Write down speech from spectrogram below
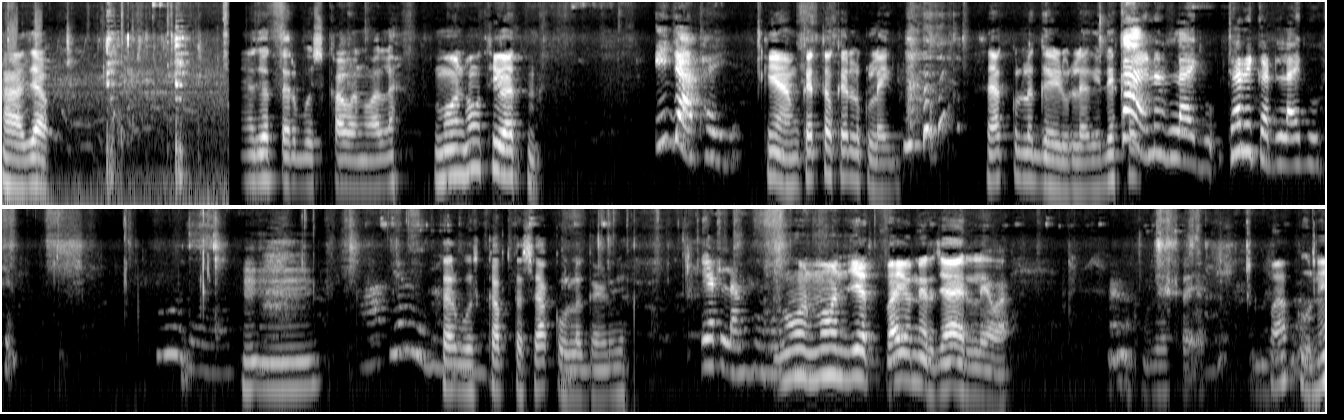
હા જાઓ. અહીંયા જો તરબૂચ ખાવાનું હાલે. મોન શું થયું હાથમાં? ઈજા થઈ ગઈ. ક્યાં આમ કરતો કેટલુંક લાગ્યું? સાકું લગાડ્યું લાગે દેખાય. કાંઈ નથી લાગ્યું. જરીક જ લાગ્યું છે. હમ. તરબૂચ કાપતા સાકું લગાડ્યું એટલા મોહન મોહન જે ભાઈઓને જાહેર લેવા પાકું ને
